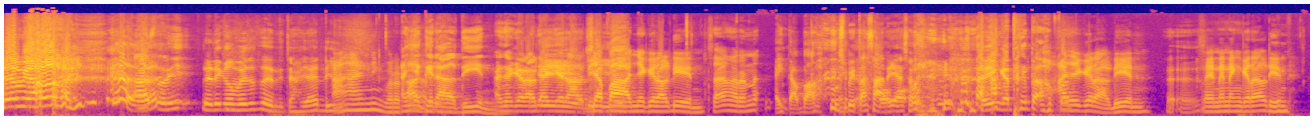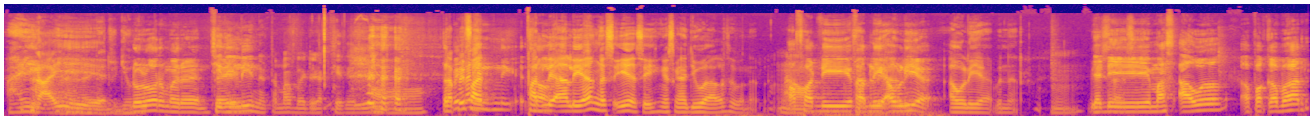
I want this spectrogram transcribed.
Demi Allah. Asli. Deddy Kobuser tuh Deddy Cahyadi. Anjing baru Hanya Geraldine. Hanya Geraldine. Siapa Anya Geraldine? Saya ngaranna Aing tabal. Puspita Sari ya. Tapi enggak tahu tak apa. Anya Geraldine. Neneng Geraldine. Aing. Lain. Dulur meureun. Cirilin tambah badak Cirilin. Tapi Tapi kan Fadli Alia nggak iya sih nggak ngajual sebenarnya. Oh, Fadli Fadli Aulia. Aulia bener. Jadi Mas Aul apa kabar?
